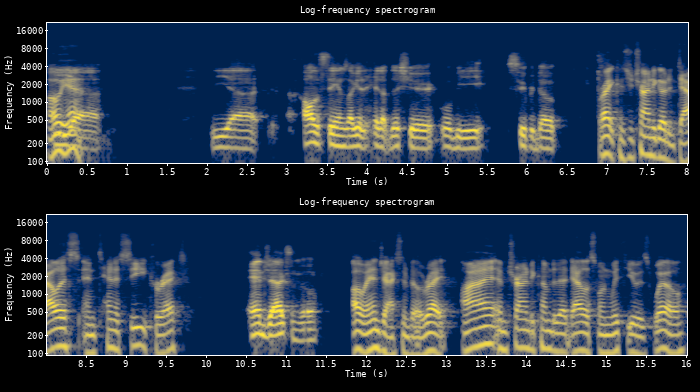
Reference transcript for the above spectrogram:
Oh the, yeah. Uh, the uh, all the stadiums I get hit up this year will be super dope. Right, because you're trying to go to Dallas and Tennessee, correct? And Jacksonville. Oh, and Jacksonville, right. I am trying to come to that Dallas one with you as well,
